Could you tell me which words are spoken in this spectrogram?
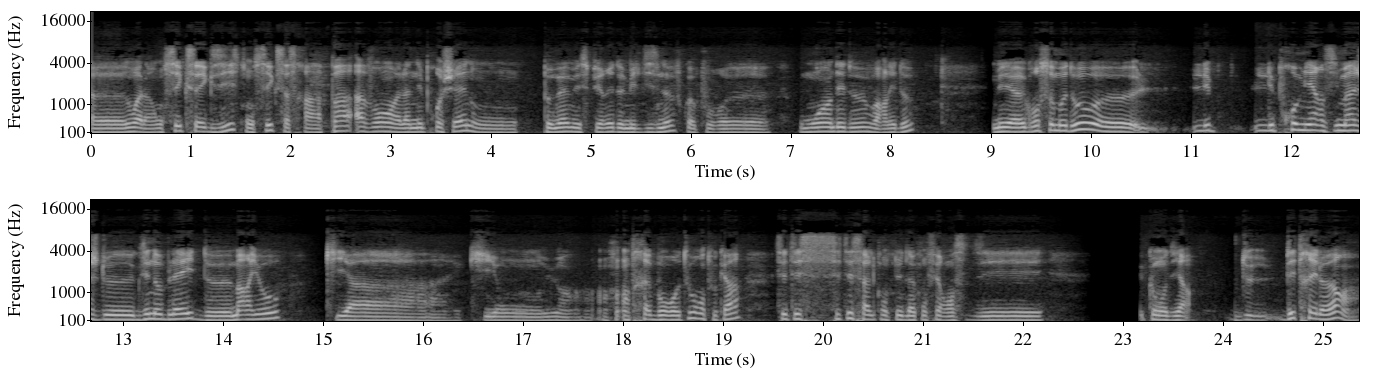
Euh, voilà, on sait que ça existe, on sait que ça sera pas avant l'année prochaine. On peut même espérer 2019 quoi pour euh, au moins un des deux, voire les deux. Mais euh, grosso modo, euh, les premières images de Xenoblade, de Mario, qui a, qui ont eu un, très bon retour en tout cas, c'était, ça le contenu de la conférence, des, comment dire, de, des trailers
